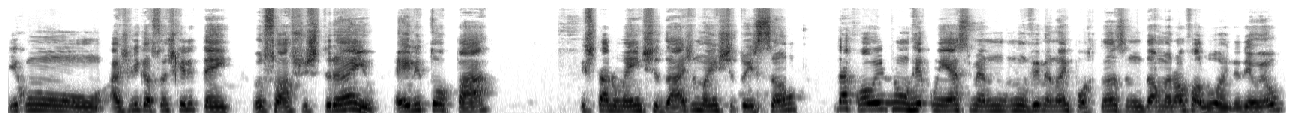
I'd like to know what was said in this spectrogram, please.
e com as ligações que ele tem. Eu só acho estranho é ele topar estar numa entidade, numa instituição da qual ele não reconhece, não vê menor importância, não dá o menor valor, entendeu? Eu,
